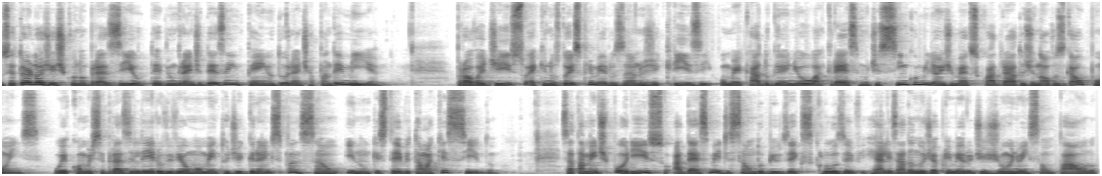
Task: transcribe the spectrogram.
O setor logístico no Brasil teve um grande desempenho durante a pandemia. Prova disso é que nos dois primeiros anos de crise, o mercado ganhou o acréscimo de 5 milhões de metros quadrados de novos galpões. O e-commerce brasileiro viveu um momento de grande expansão e nunca esteve tão aquecido. Exatamente por isso, a décima edição do Builds Exclusive, realizada no dia 1 de junho em São Paulo,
